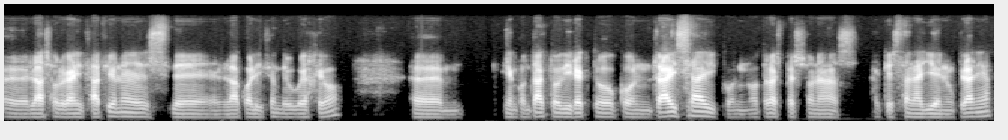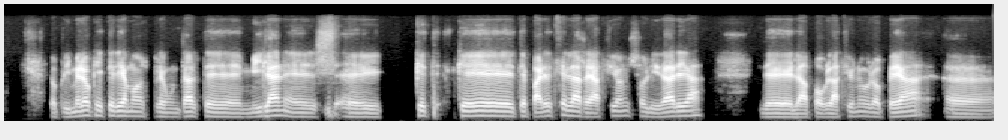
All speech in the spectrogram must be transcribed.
eh, las organizaciones de la coalición de VGO em, y en contacto directo con Raisa y con otras personas que están allí en Ucrania. Lo primero que queríamos preguntarte, Milan, es eh, ¿qué, te, ¿qué, te, parece la reacción solidaria de la población europea eh,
